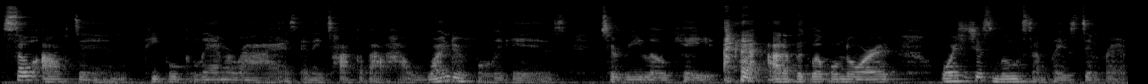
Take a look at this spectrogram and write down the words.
So often people glamorize and they talk about how wonderful it is to relocate out of the global north or to just move someplace different.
